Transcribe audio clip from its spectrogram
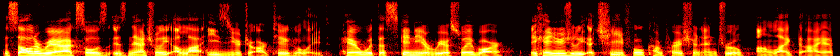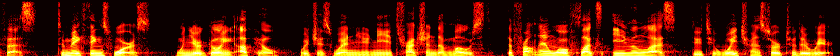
The solid rear axles is naturally a lot easier to articulate. Paired with the skinnier rear sway bar, it can usually achieve full compression and droop unlike the IFS. To make things worse, when you're going uphill, which is when you need traction the most, the front end will flex even less due to weight transfer to the rear,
